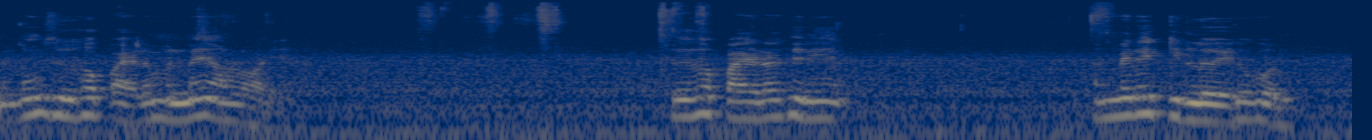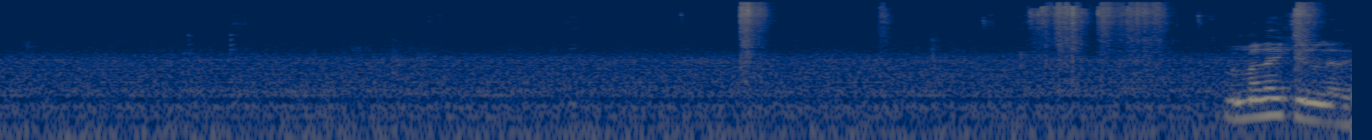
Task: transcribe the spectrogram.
มันต้องซื้อเข้าไปแล้วมันไม่อร่อย ซื้อเข้าไปแล้วทีนี้ มันไม่ได้กินเลยทุกคนมันไม่ได้กินเลย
